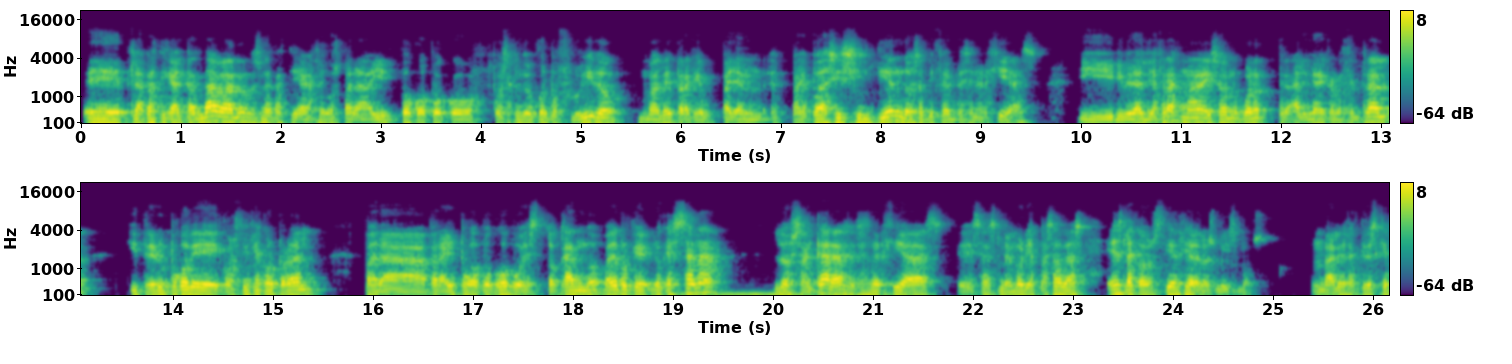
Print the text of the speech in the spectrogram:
Eh, la práctica del tandava, ¿no? que es una práctica que hacemos para ir poco a poco pues, haciendo el cuerpo fluido, ¿vale? Para que, vayan, para que puedas ir sintiendo esas diferentes energías y liberar el diafragma y son, bueno, alinear el canal central y tener un poco de conciencia corporal para, para ir poco a poco pues tocando, ¿vale? Porque lo que sana los sankaras, esas energías, esas memorias pasadas, es la conciencia de los mismos, ¿vale? O tienes que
